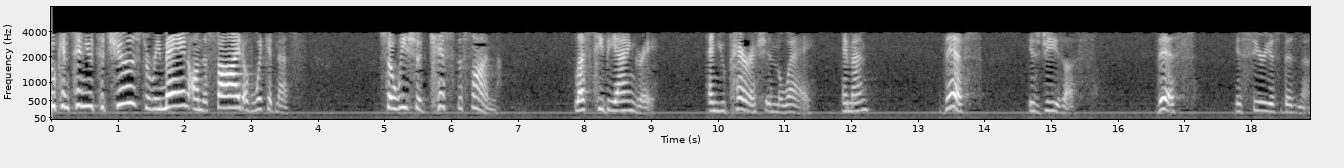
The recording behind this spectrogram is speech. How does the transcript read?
who continue to choose to remain on the side of wickedness. So we should kiss the Son, lest he be angry and you perish in the way. Amen? This is Jesus. This is serious business.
